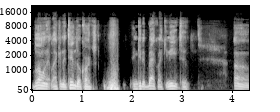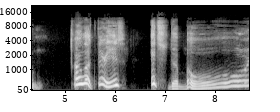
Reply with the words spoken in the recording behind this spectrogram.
blowing it like a Nintendo cartridge and get it back like you need to. Um, oh look, there he is. It's the boy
